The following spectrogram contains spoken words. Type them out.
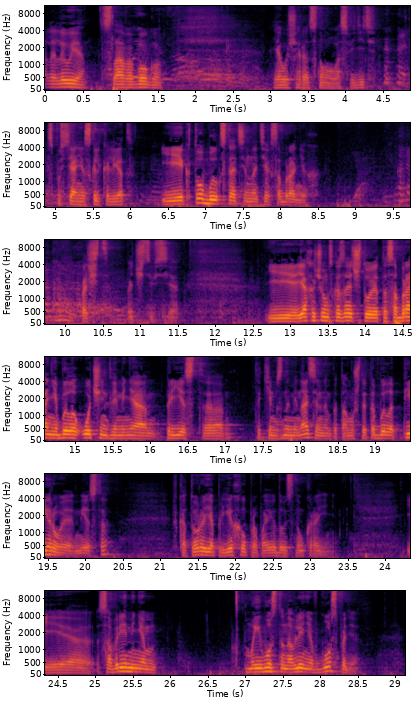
Аллилуйя. Слава Богу. Я очень рад снова вас видеть. Спустя несколько лет. И кто был, кстати, на тех собраниях? Почти, почти все. И я хочу вам сказать, что это собрание было очень для меня приезд э, таким знаменательным, потому что это было первое место, в которое я приехал проповедовать на Украине. И со временем моего становления в Господе – Э,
